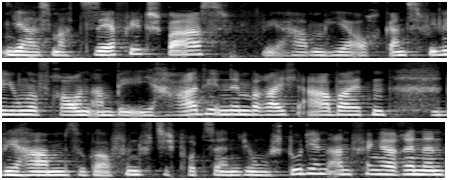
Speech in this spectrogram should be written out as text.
Ja, es macht sehr viel Spaß. Wir haben hier auch ganz viele junge Frauen am BIH, die in dem Bereich arbeiten. Wir haben sogar 50 Prozent junge Studienanfängerinnen.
